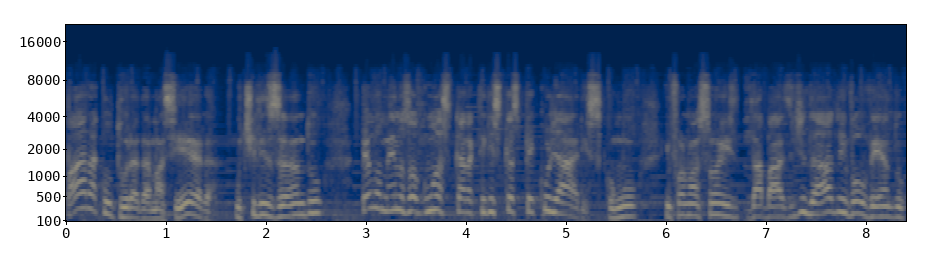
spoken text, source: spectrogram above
Para a cultura da macieira, utilizando pelo menos algumas características peculiares, como informações da base de dados envolvendo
